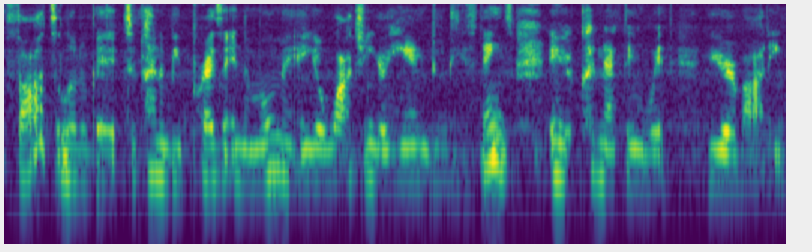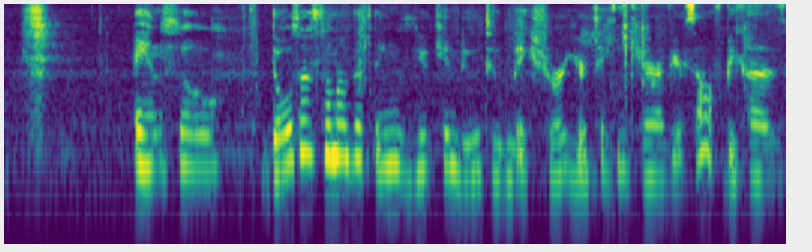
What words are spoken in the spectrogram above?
thoughts a little bit to kind of be present in the moment and you're watching your hand do these things and you're connecting with your body. And so those are some of the things you can do to make sure you're taking care of yourself because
